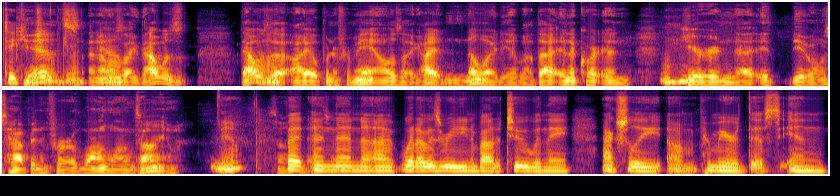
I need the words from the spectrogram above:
kids, children. and yeah. I was like, that was that was uh-huh. an eye opener for me. I was like, I had no idea about that. And of course, and mm-hmm. hearing that it you know was happening for a long, long time. Yeah. So, but and so. then uh, what I was reading about it too, when they actually um, premiered this in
